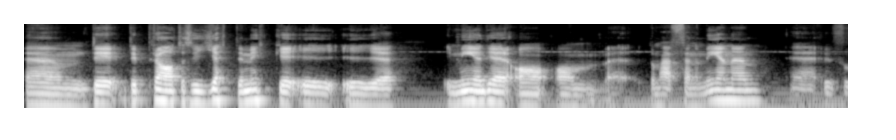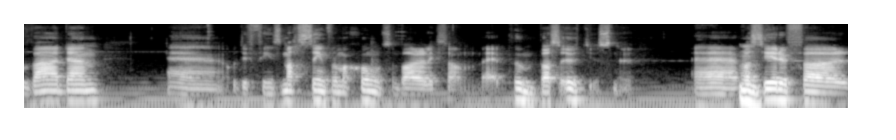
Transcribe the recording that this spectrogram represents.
um, det, det pratas ju jättemycket i, i, i medier om, om eh, de här fenomenen, eh, ufo-världen eh, och det finns massa information som bara liksom eh, pumpas ut just nu. Eh, mm. Vad ser du för,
